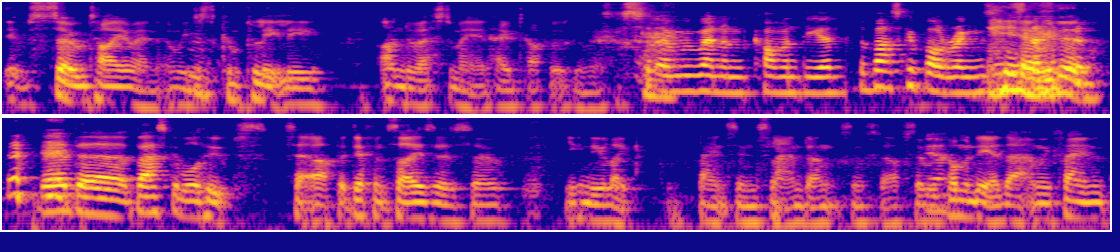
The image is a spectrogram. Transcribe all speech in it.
it was so tiring, and we just completely underestimated how tough it was going to be. so then we went and commandeered the basketball rings. and Yeah, stuff. we did. They had uh, basketball hoops set up at different sizes, so you can do like bouncing slam dunks and stuff. So we Yeah. commandeered that, and we found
